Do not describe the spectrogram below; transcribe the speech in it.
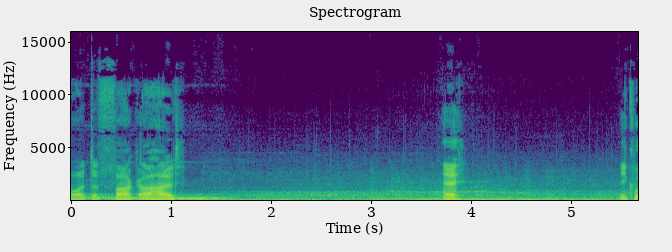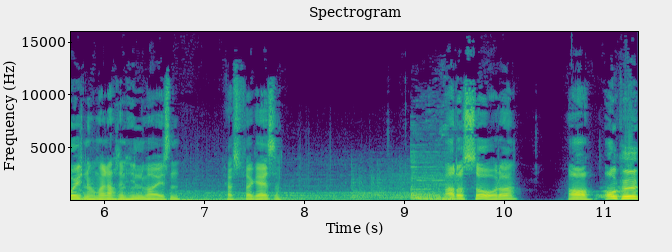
What the fuck? Ah, halt. Hä? Wie gucke ich nochmal nach den Hinweisen? Ich hab's vergessen. War das so, oder? Oh, okay.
